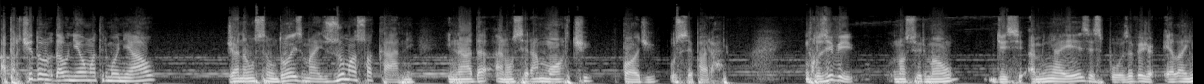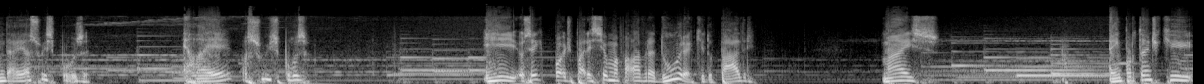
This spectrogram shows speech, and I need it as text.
A partir do, da união matrimonial, já não são dois, mas uma só carne, e nada a não ser a morte pode os separar. Inclusive, o nosso irmão disse: A minha ex-esposa, veja, ela ainda é a sua esposa. Ela é a sua esposa. E eu sei que pode parecer uma palavra dura aqui do padre, mas é importante que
